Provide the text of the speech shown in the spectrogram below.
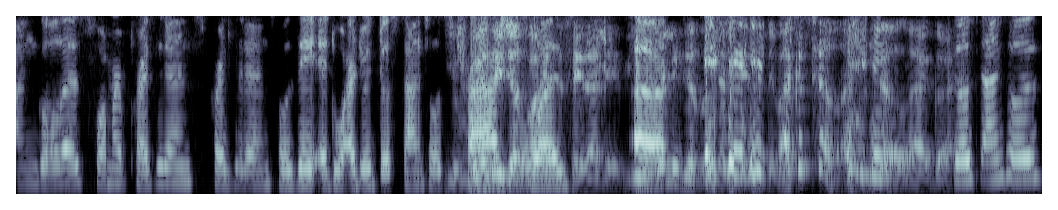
Angola's former president, President Jose Eduardo dos Santos You really just wanted to say that name. You uh, really just wanted to say that name. I could tell. I could tell. All right, go ahead. Dos Santos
